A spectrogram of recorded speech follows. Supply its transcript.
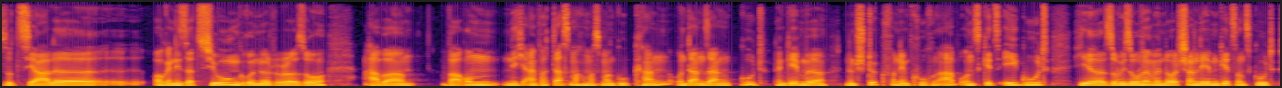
soziale äh, Organisation gründet oder so, aber warum nicht einfach das machen, was man gut kann und dann sagen, gut, dann geben wir ein Stück von dem Kuchen ab, uns geht's eh gut. Hier sowieso, wenn wir in Deutschland leben, geht's uns gut.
